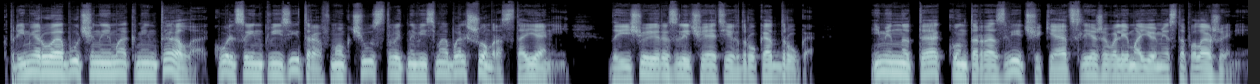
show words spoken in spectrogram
К примеру, обученный маг ментала кольца инквизиторов мог чувствовать на весьма большом расстоянии, да еще и различать их друг от друга. Именно так контрразведчики отслеживали мое местоположение.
